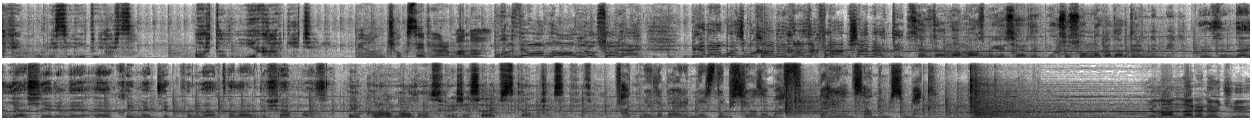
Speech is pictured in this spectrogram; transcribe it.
Abim bu meseleyi duyarsa ortalığı yıkar geçer. Ben onu çok seviyorum ana. Bu kız devamlı ağlıyor söyle. Biri benim bacımın kalbini kıracak fena bir şey mi etti? Sevdandan vaz mı geçerdin yoksa sonuna kadar derinir miydin? Gözünden yaş yerine en kıymetli pırlantalar düşen bacı. Benim konağımda olduğun sürece sahipsiz kalmayacaksın Fatma. Fatma ile Bayram'ın arasında bir şey olamaz. Ben yanlış anlamışım bak. Yılanların Öcü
